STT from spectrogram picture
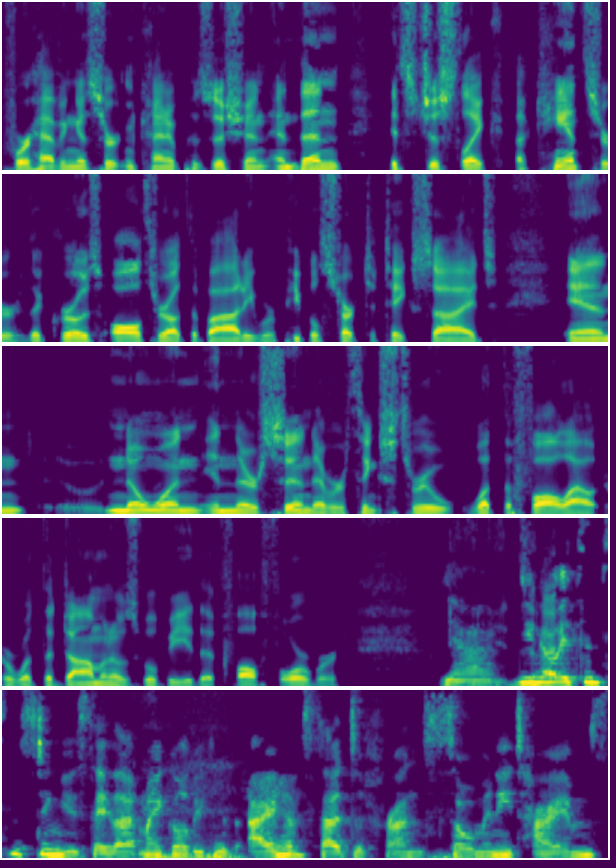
for having a certain kind of position. And then it's just like a cancer that grows all throughout the body where people start to take sides and no one in their sin ever thinks through what the fallout or what the dominoes will be that fall forward. Yeah. You know, it's interesting you say that, Michael, because I have said to friends so many times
